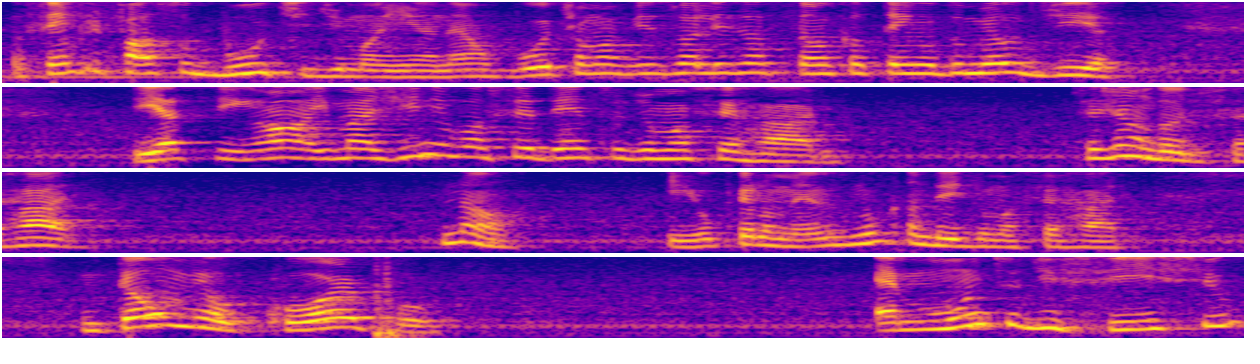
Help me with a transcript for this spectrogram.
eu sempre faço boot de manhã, né? Um boot é uma visualização que eu tenho do meu dia. E assim, ó, imagine você dentro de uma Ferrari. Você já andou de Ferrari? Não. Eu, pelo menos, nunca andei de uma Ferrari. Então, o meu corpo é muito difícil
